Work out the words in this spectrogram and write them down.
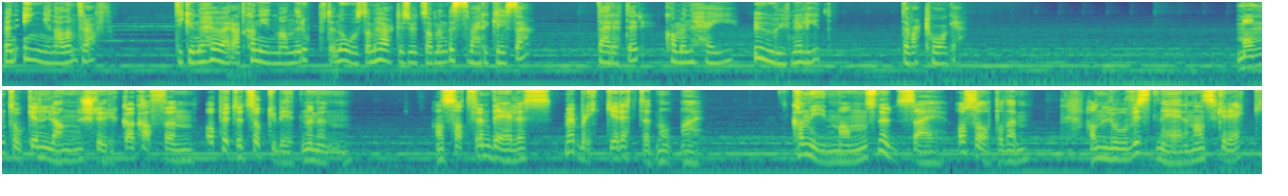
men ingen av dem traff. De kunne høre at kaninmannen ropte noe som hørtes ut som en besvergelse. Deretter kom en høy, ulende lyd. Det var toget. Mannen tok en lang slurk av kaffen og puttet sukkerbiten i munnen. Han satt fremdeles med blikket rettet mot meg. Kaninmannen snudde seg og så på dem. Han lo visst mer enn han skrek.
